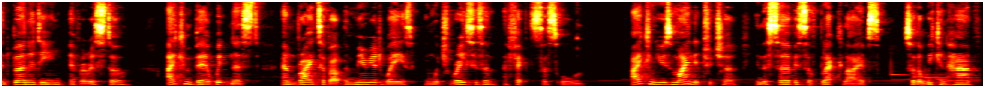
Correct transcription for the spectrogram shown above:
and Bernardine Evaristo, I can bear witness and write about the myriad ways in which racism affects us all. I can use my literature in the service of Black lives so that we can have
